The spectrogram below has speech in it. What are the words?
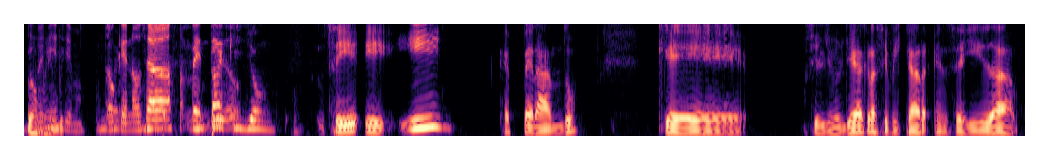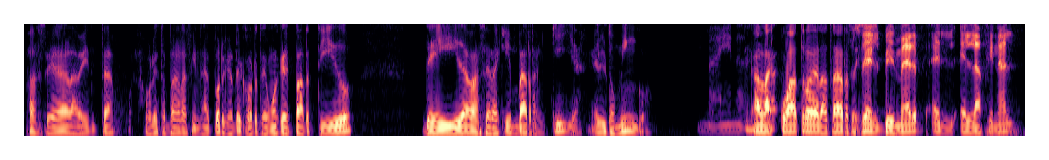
2 mil buenísimo. Lo que no se ha vendido. taquillón. Sí, y, y esperando que si el Junior llega a clasificar, enseguida va a salir a la venta la boleta para la final, porque recordemos que el partido de ida va a ser aquí en Barranquilla, el domingo, Imagínate. a las 4 de la tarde. Entonces el primer, el, en la final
